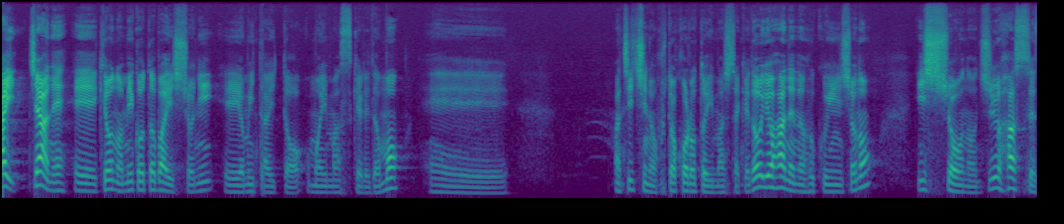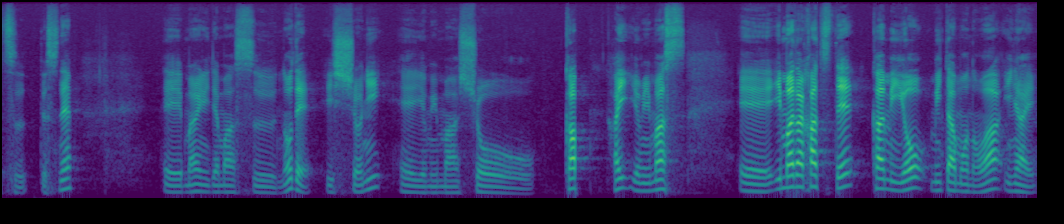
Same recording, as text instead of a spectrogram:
はいじゃあね、えー、今日の御言葉一緒に、読みたいと思いますけれども、えまあ、父の懐と言いましたけどヨハネの福音書の1章の18節ですね、え、前に出ますので一緒に、読みましょうか。はい読みます。えー、未だかつて神を見た者はいない。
